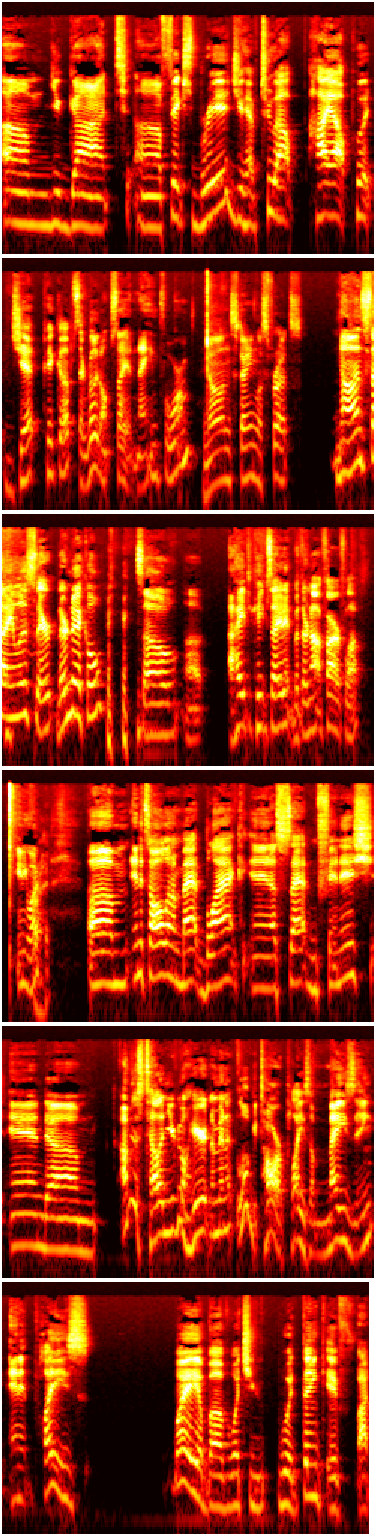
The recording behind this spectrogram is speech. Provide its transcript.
Um, you got uh, fixed bridge. You have two out high output jet pickups. They really don't say a name for them. Non-stainless frets. Non stainless. They're they're nickel. so uh, I hate to keep saying it, but they're not Firefly. Anyway. Right. Um, and it's all in a matte black and a satin finish. And um, I'm just telling you, you're going to hear it in a minute. The little guitar plays amazing, and it plays way above what you would think if I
